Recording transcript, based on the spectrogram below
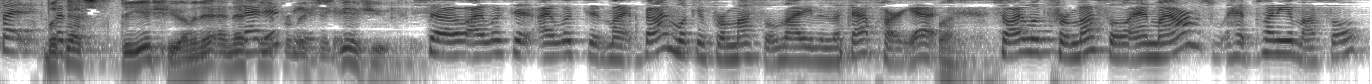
but, but that's the issue. I mean, and that's that the information the it gives you. So I looked at I looked at my, but I'm looking for muscle, not even the fat part yet. Right. So I looked for muscle, and my arms had plenty of muscle,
